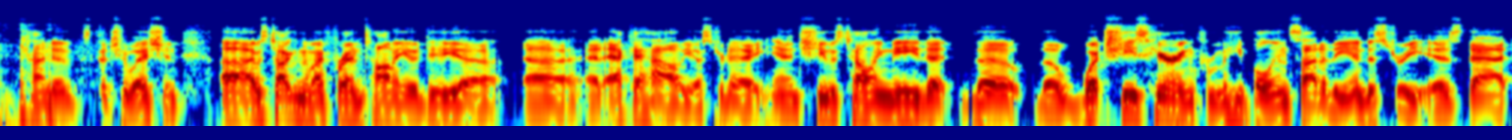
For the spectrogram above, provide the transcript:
kind of situation. Uh, i was talking to my friend tani odia uh, at ekahau yesterday and she was telling me that the the what she's hearing from people inside of the industry is that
